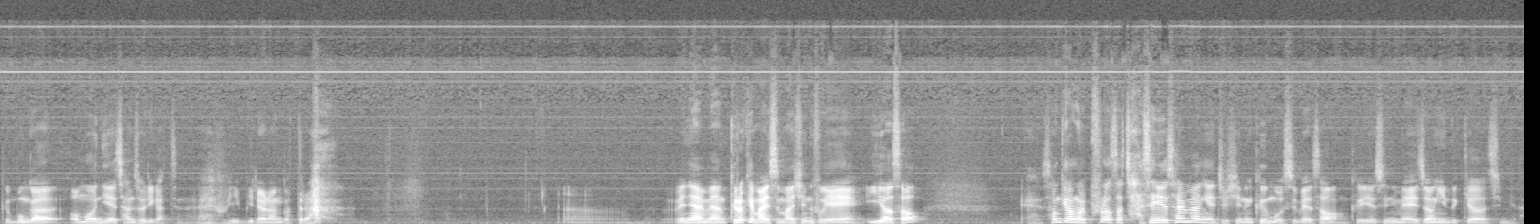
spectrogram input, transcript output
그 뭔가 어머니의 잔소리 같은 에휴 이 미련한 것들아. 어, 왜냐하면 그렇게 말씀하신 후에 이어서 성경을 풀어서 자세히 설명해 주시는 그 모습에서 그 예수님의 애정이 느껴집니다.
